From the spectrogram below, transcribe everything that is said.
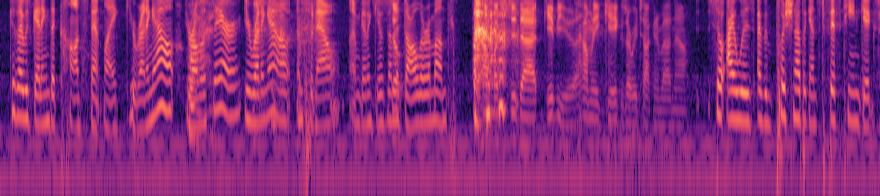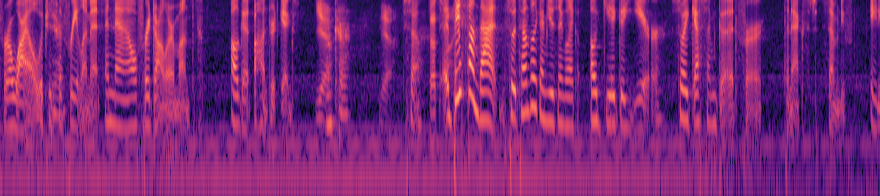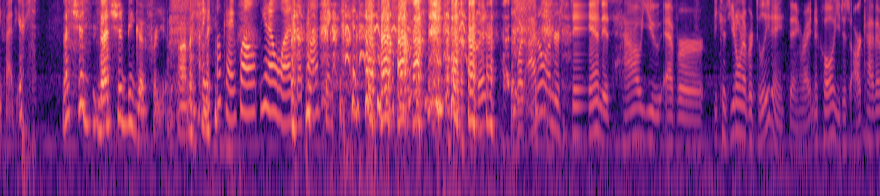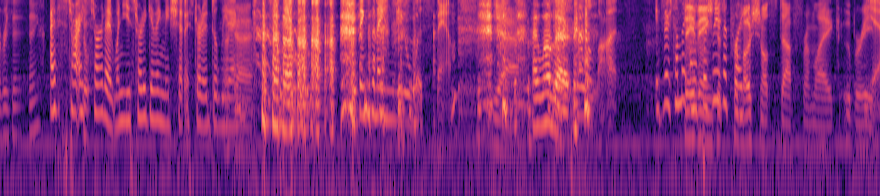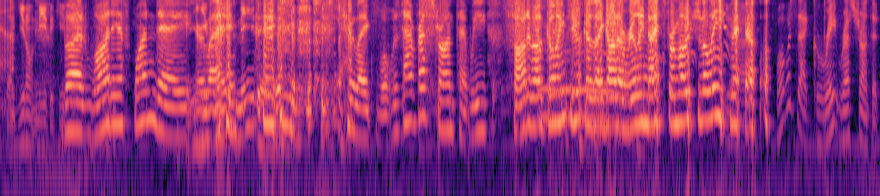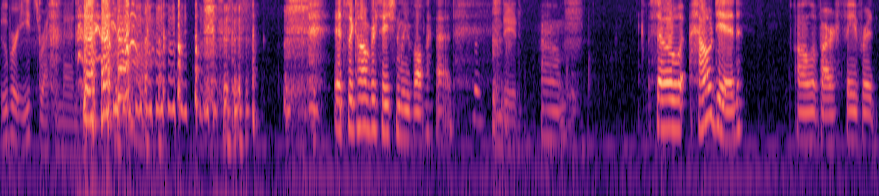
Because I was getting the constant, like, you're running out, you're almost there, you're running out. And so now I'm going to give them a dollar a month. How much did that give you? How many gigs are we talking about now? So I was, I've been pushing up against 15 gigs for a while, which is Yeah. the free limit. And now for a dollar a month, I'll get 100 gigs. Yeah. okay. Yeah. So That's uh, fine. based on that. So it sounds like I'm using like a gig a year. So I guess I'm good for the next 70, 85 years. That should that should be good for you, honestly. okay, well, you know what? Let's not jinx it. But what I don't understand is how you ever because you don't ever delete anything, right, Nicole? You just archive everything. I've start. I started when you started giving me shit. I started deleting Okay. things that I knew was spam. Yeah. I love that. still a lot. If there's something, and Saving especially if just it's like, promotional stuff from like Uber Eats. Yeah. Like you don't need to keep. But what if one day you're You like, might need it. Yeah. you're like, what was that restaurant that we thought about going to because I got a really nice promotional Yeah. email? What was that great restaurant that Uber Eats recommended? it's a conversation we've all had. Indeed. Um, so, how did all of our favorite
